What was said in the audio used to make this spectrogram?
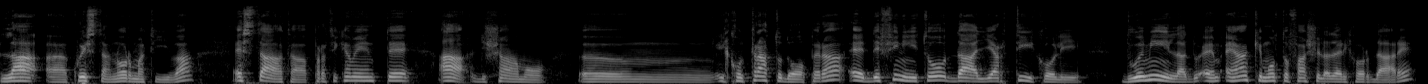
la, uh, questa normativa è stata praticamente a diciamo ehm, il contratto d'opera è definito dagli articoli 2000 è anche molto facile da ricordare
